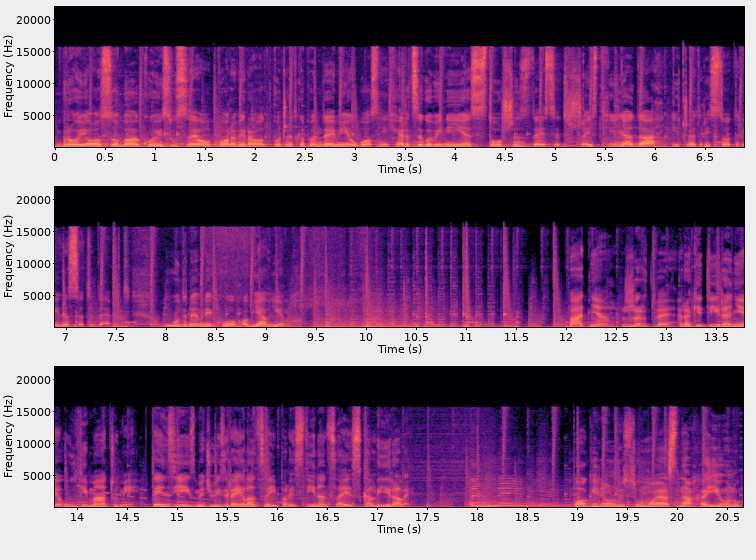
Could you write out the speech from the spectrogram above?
Broj osoba koje su se oporavira od početka pandemije u Bosni i Hercegovini je 166.439. U dnevniku objavljujemo. Patnja, žrtve, raketiranje, ultimatumi, tenzije između Izraelaca i Palestinaca eskalirale. Poginuli su moja snaha i unuk.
